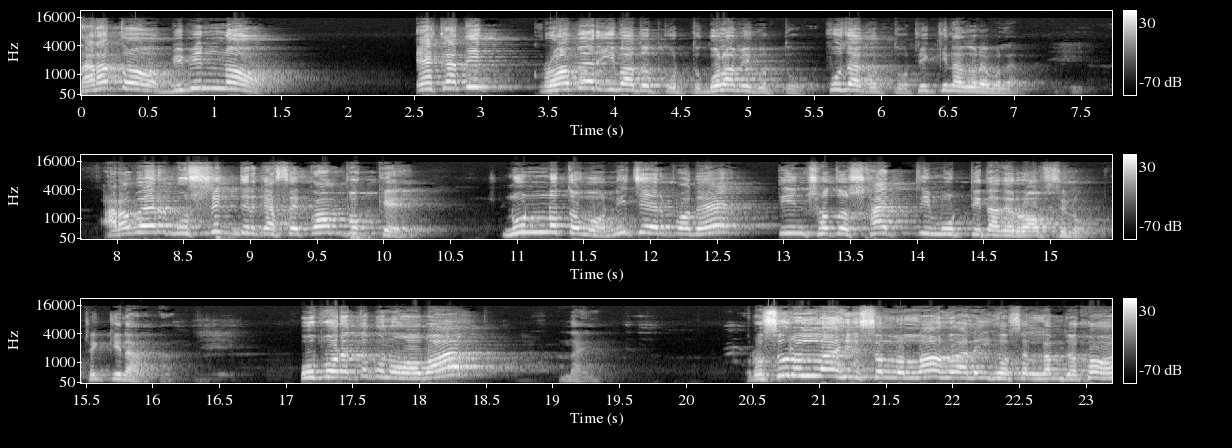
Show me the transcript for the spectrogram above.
তারা তো বিভিন্ন একাধিক রবের ইবাদত করত, গোলামি করত, পূজা করত, ঠিক কিনা ধরে বলেন? আরবের মুশ্রিকদের কাছে কমপক্ষে ন্যূনতম নিচের পদে তিনশত ষাটটি মূর্তি তাদের রব ছিল, ঠিক কিনা? উপরে তো কোনো অভাব নাই। রসুল্লাহ সাল্লাহ আলী ওসাল্লাম যখন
